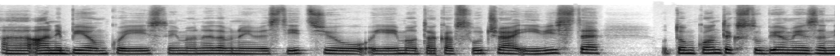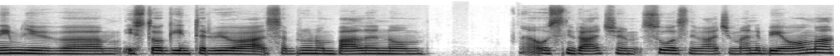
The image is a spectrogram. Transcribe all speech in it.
Ani Biom koji je isto imao nedavnu investiciju je imao takav slučaj i vi ste. U tom kontekstu bio mi je zanimljiv iz tog intervjua sa Brunom Balenom, osnivačem, suosnivačem Ani Bioma,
